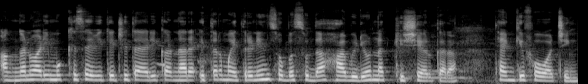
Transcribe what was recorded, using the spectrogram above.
अंगणवाडी मुख्य सेविकेची तयारी करणाऱ्या इतर मैत्रिणींसोबतसुद्धा हा व्हिडिओ नक्की शेअर करा. थँक्यू फॉर वॉचिंग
